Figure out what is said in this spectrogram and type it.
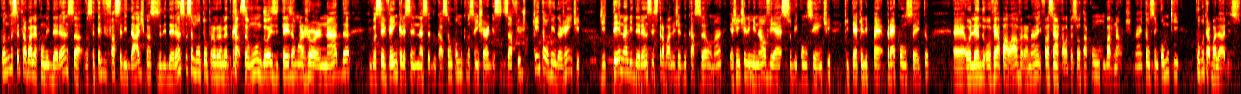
quando você trabalha com liderança, você teve facilidade com essas lideranças, você montou o programa Educação 1, 2 e 3, é uma jornada que você vem crescendo nessa educação. Como que você enxerga esse desafio de quem está ouvindo a gente? de ter na liderança esse trabalho de educação, né? E a gente eliminar o viés subconsciente que tem aquele preconceito, é, olhando, ou ver a palavra, né? E falar assim, ah, aquela pessoa está com burnout, né? Então, assim, como que, como trabalhar isso?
